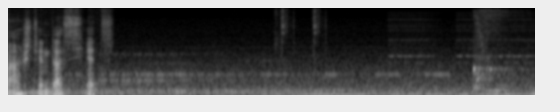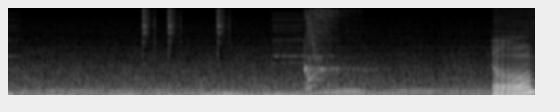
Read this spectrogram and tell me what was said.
Mach ich denn das jetzt? So.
